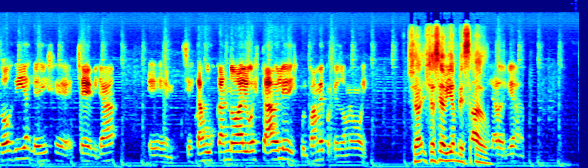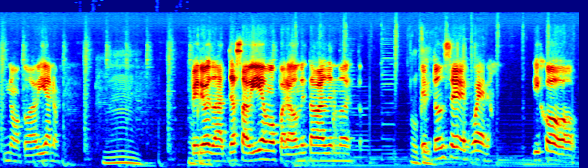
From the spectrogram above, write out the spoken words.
dos días le dije, che, mira, eh, si estás buscando algo estable, discúlpame porque yo me voy. Ya, ya se habían besado. No, todavía no. Mm, Pero ya, sabíamos para dónde estaba yendo esto. Entonces, bueno, dijo,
